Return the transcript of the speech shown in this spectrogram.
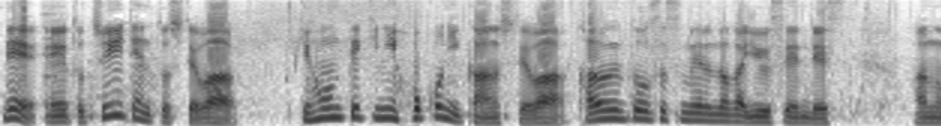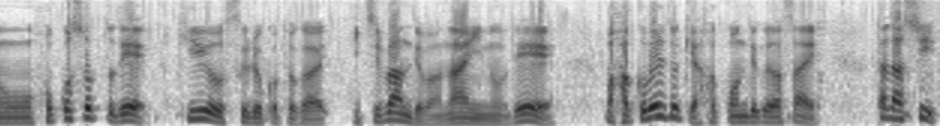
で、えっ、ー、と、注意点としては、基本的に矛に関しては、カウントを進めるのが優先です。あの、矛ショットでキルをすることが一番ではないので、まあ、運べるときは運んでください。ただし、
